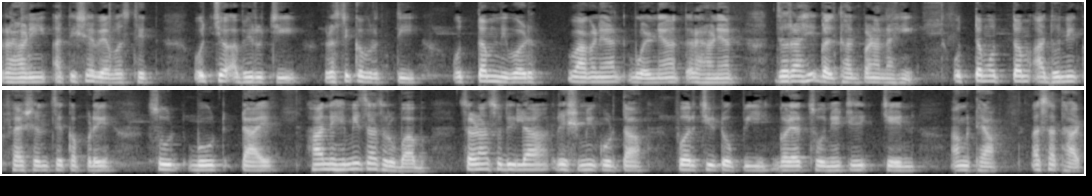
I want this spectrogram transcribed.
राहणी अतिशय व्यवस्थित उच्च अभिरुची रसिकवृत्ती उत्तम निवड वागण्यात बोलण्यात राहण्यात जराही गलथानपणा नाही. उत्तम उत्तम आधुनिक फॅशनचे कपडे सूट बूट टाय हा नेहमीचाच रुबाब. सणासुदीला रेशमी कुर्ता फरची टोपी गळ्यात सोन्याची चेन अंगठ्या असा थाट.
